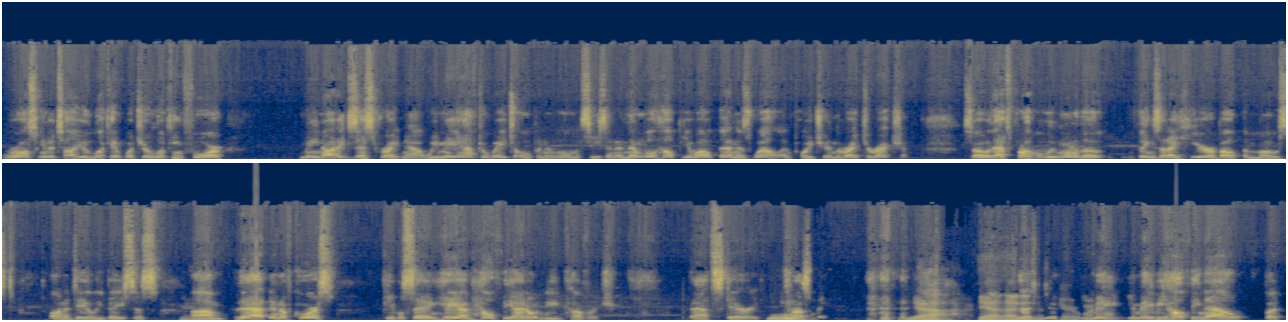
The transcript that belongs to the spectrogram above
we're also going to tell you, look at what you're looking for may not exist right now. We may have to wait to open enrollment season, and then we'll help you out then as well and point you in the right direction. So that's probably one of the things that I hear about the most on a daily basis. Mm-hmm. Um, that, and of course, people saying, "Hey, I'm healthy. I don't need coverage." That's scary. Ooh. Trust me. yeah, yeah, that is a scary you, one. You may you may be healthy now, but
